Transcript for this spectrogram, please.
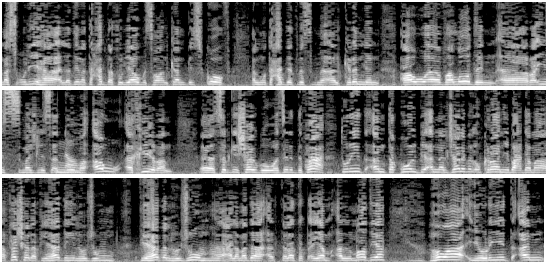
مسؤوليها الذين تحدثوا اليوم سواء كان بيسكوف المتحدث باسم الكرملين أو فالودين رئيس مجلس الدوما أو أخيرا سيرجي شويغو وزير الدفاع. تريد أن تقول بأن الجانب الأوكراني بعدما فشل في هذه الهجوم في هذا الهجوم على مدى الثلاثة أيام الماضية هو يريد أن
